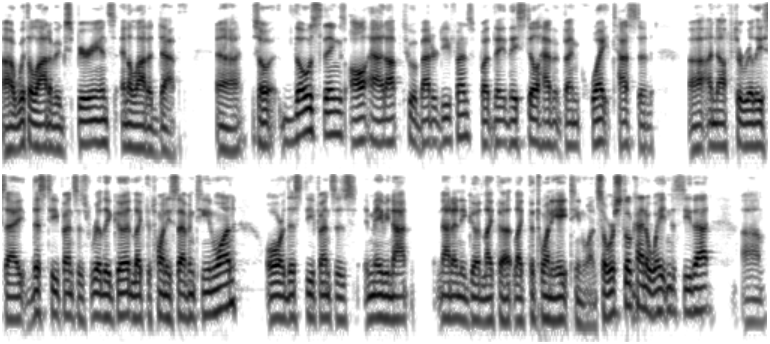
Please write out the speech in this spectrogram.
uh, with a lot of experience and a lot of depth. Uh, so those things all add up to a better defense, but they they still haven't been quite tested uh, enough to really say this defense is really good, like the 2017 one, or this defense is maybe not not any good like the like the 2018 one. So we're still kind of waiting to see that. Um,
